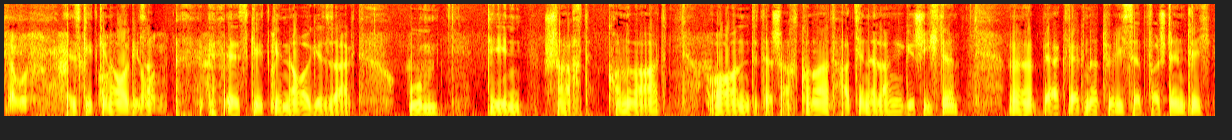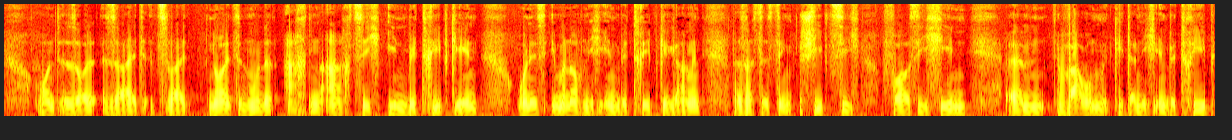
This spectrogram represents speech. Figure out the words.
Servus. Es geht genauer gesagt, es geht genauer gesagt um den Schacht Konrad. Und der Schacht Konrad hat ja eine lange Geschichte. Äh, Bergwerk natürlich selbstverständlich und soll seit 1988 in Betrieb gehen und ist immer noch nicht in Betrieb gegangen. Das heißt, das Ding schiebt sich vor sich hin. Ähm, warum geht er nicht in Betrieb?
